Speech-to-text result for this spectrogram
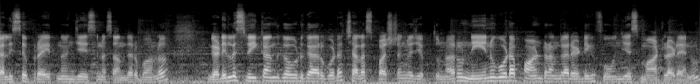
కలిసే ప్రయత్నం చేసిన సందర్భంలో గడిల శ్రీకాంత్ గౌడ్ గారు కూడా చాలా స్పష్టంగా చెప్తున్నారు. నేను కూడా పాండురంగారెడ్డికి ఫోన్ చేసి మాట్లాడాను.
